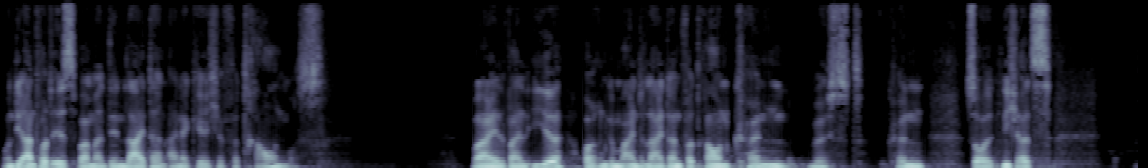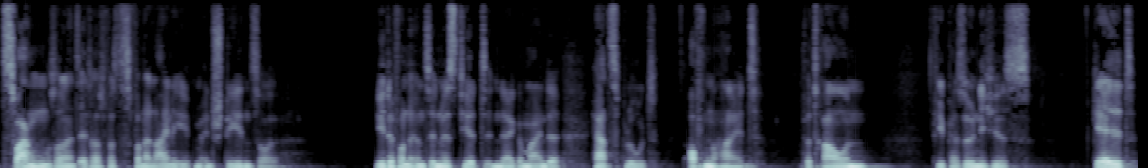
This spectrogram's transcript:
Und die Antwort ist, weil man den Leitern einer Kirche vertrauen muss. Weil, weil ihr euren Gemeindeleitern vertrauen können müsst, können sollt. Nicht als Zwang, sondern als etwas, was von alleine eben entstehen soll. Jeder von uns investiert in der Gemeinde Herzblut, Offenheit, Vertrauen, viel Persönliches, Geld,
